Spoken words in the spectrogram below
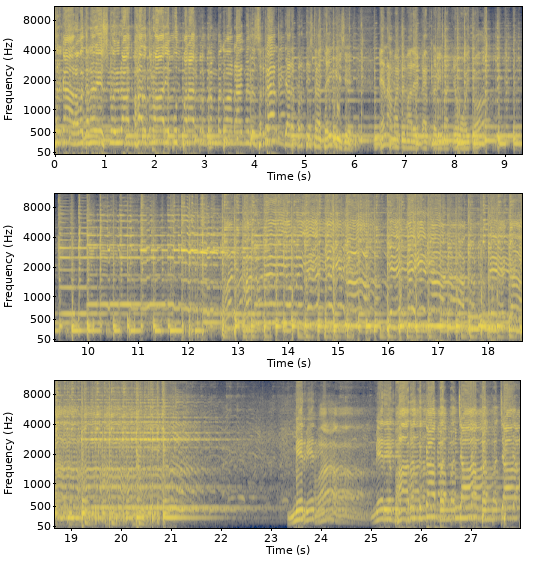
સરકાર અવધ નરેશ નો યુવરાજ ભારત નો આર્યપુત પરાત્પર બ્રહ્મ ભગવાન રાઘવેન્દ્ર સરકાર ની જયારે પ્રતિષ્ઠા થઈ ગઈ છે એના માટે મારે એકાદ કડીમાં કેવું હોય તો હર ઘર મેં અબ ये कहना, ये कहना ना गूंजेगा। मेरे वाह वाह, वाह। मेरे भारत का बच्चा बच्चा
